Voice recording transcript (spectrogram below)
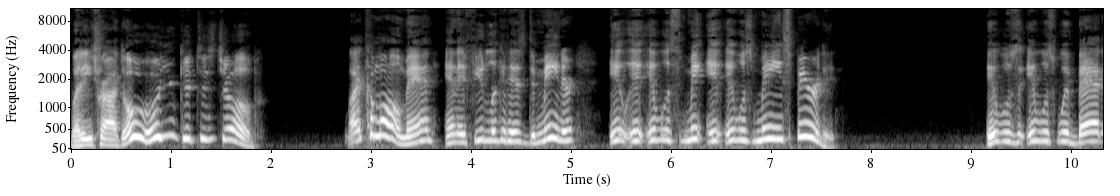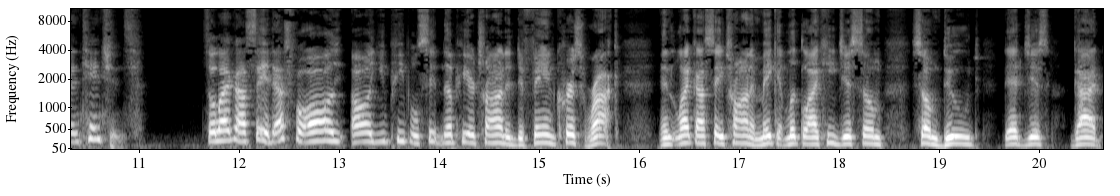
But he tried to, oh, how you get this job? Like, come on, man. And if you look at his demeanor, it it, it was me it, it was mean spirited. It was it was with bad intentions. So, like I said, that's for all all you people sitting up here trying to defend Chris Rock, and like I say, trying to make it look like he just some some dude that just got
